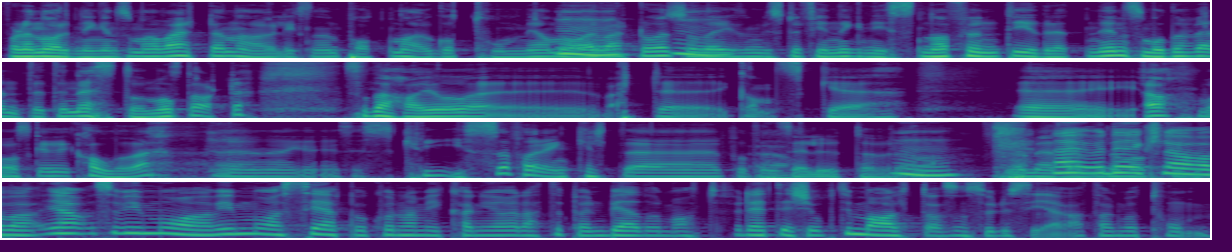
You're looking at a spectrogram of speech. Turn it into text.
For den ordningen som har vært, den, har jo liksom, den potten har jo gått tom i januar Mm, hvert år. Så mm. det, liksom, hvis du finner gnisten og har funnet idretten din, så må du vente til neste år med å starte. Så det har jo eh, vært eh, ganske Ja, hva skal vi kalle det? En krise for enkelte potensielle utøvere. Mm. Nei, og det er jeg klar over. Ja, så vi må, vi må se på hvordan vi kan gjøre dette på en bedre måte. For det er ikke optimalt, da, sånn som du sier, at han går tom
